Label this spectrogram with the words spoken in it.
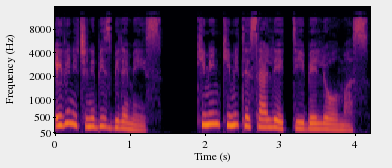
Evin içini biz bilemeyiz. Kimin kimi teselli ettiği belli olmaz.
